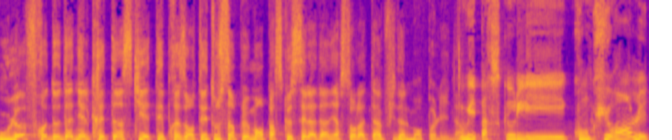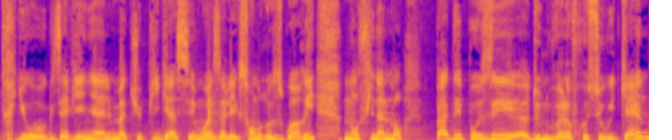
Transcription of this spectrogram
où l'offre de Daniel Kretinsky a été présentée tout simplement parce que c'est la dernière sur la table finalement, Pauline. Oui, parce que les concurrents, le trio Xavier Niel, Mathieu Pigas et Moise Alexandre Zouari, n'ont finalement pas déposé de nouvelle offre ce week-end.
